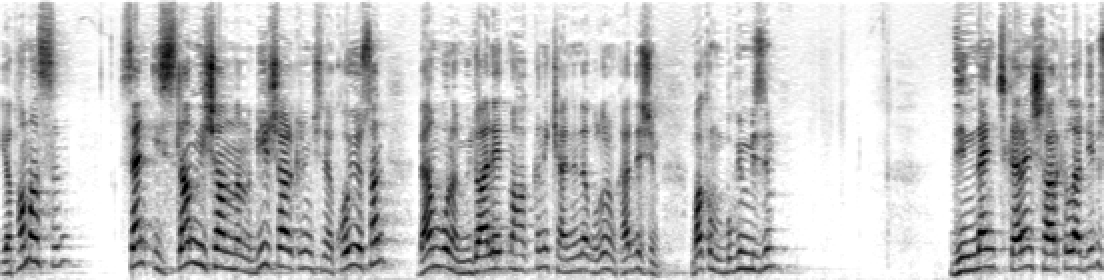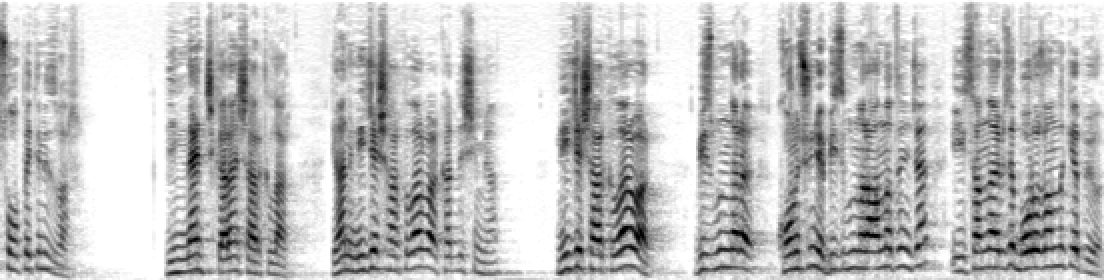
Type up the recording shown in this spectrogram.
Yapamazsın. Sen İslam nişanlarını bir şarkının içine koyuyorsan ben buna müdahale etme hakkını kendimde bulurum kardeşim. Bakın bugün bizim dinden çıkaran şarkılar diye bir sohbetimiz var. Dinden çıkaran şarkılar. Yani nice şarkılar var kardeşim ya. Nice şarkılar var. Biz bunları konuşunca, biz bunları anlatınca insanlar bize borazanlık yapıyor.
